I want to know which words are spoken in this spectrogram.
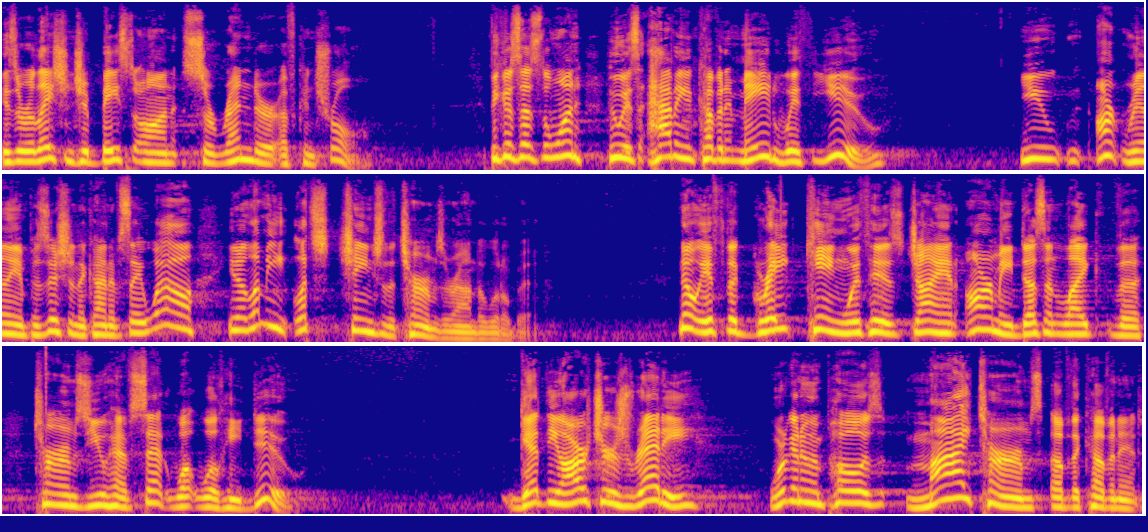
is a relationship based on surrender of control. Because as the one who is having a covenant made with you, you aren't really in position to kind of say, well, you know, let me let's change the terms around a little bit. No, if the great king with his giant army doesn't like the terms you have set, what will he do? Get the archers ready. We're going to impose my terms of the covenant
